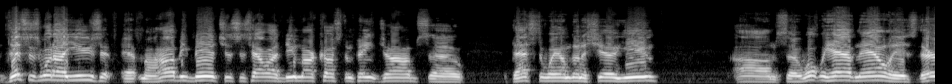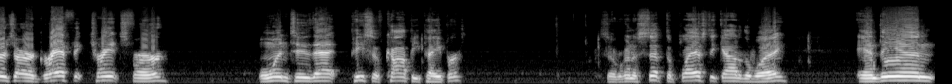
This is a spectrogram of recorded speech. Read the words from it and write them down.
this is what I use at, at my hobby bench. This is how I do my custom paint jobs. So that's the way I'm going to show you. Um, so what we have now is there's our graphic transfer onto that piece of copy paper. So we're going to set the plastic out of the way. And then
